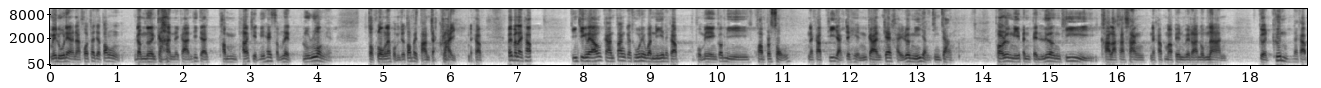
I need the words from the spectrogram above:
ไม่รู้ในอนาคตถ้าจะต้องดำเนินการในการที่จะทำภารกิจนี้ให้สำเร็จรุ่ร่วงเนี่ย ตกลงแล้วผมจะต้องไปตามจากใครนะครับ ไม่เป็นไรครับ จริง ๆ แล้วการตั้งกระทู้ในวันนี้นะครับ ผมเองก็มีความประสงค์ นะครับที่อยากจะเห็นการแก้ไขเรื่องนี้อย่างจริงจัง เพราะเรื่องนี้เป็นเป็นเรื่องที่คาราคาซังนะครับมาเป็นเวลานมนานเกิดขึ้นนะครับ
